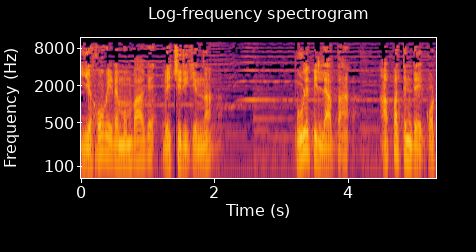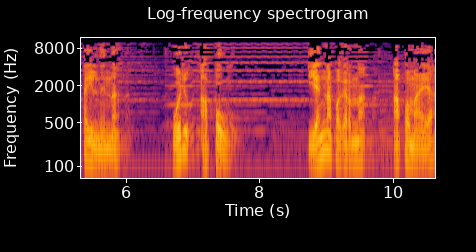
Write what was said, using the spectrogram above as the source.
യഹോവയുടെ മുമ്പാകെ വെച്ചിരിക്കുന്ന പുളിപ്പില്ലാത്ത അപ്പത്തിന്റെ കൊട്ടയിൽ നിന്ന് ഒരു അപ്പവും എണ്ണ പകർന്ന അപ്പമായ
